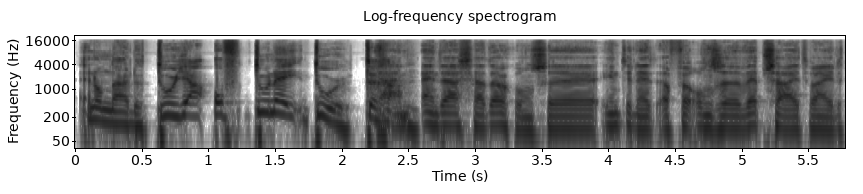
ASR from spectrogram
En om naar de Tourja of Tournee Tour te Ja, gaan. en, en daar staat ook onze internet of eh, onze website waar je de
